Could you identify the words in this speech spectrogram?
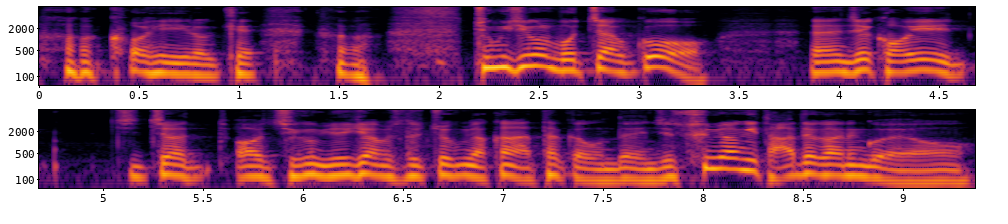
거의 이렇게 중심을 못 잡고, 이제 거의 진짜 어, 지금 얘기하면서도 조금 약간 안타까운데 이제 수명이 다 돼가는 거예요.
